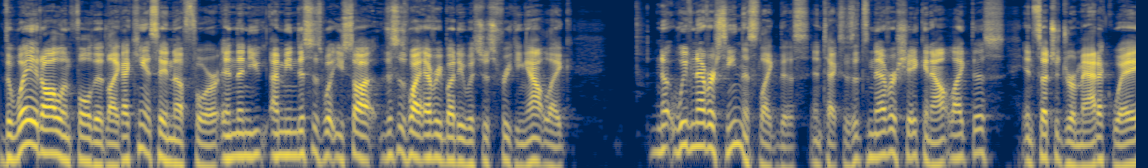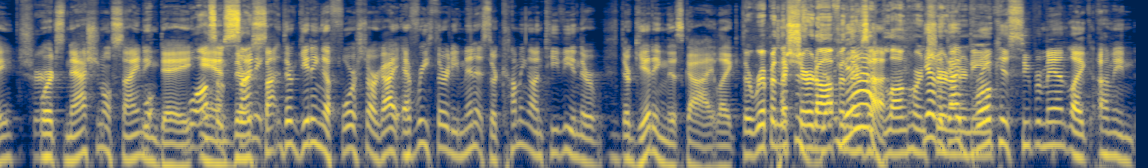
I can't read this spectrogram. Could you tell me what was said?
the way it all unfolded, like I can't say enough for. And then you, I mean, this is what you saw. This is why everybody was just freaking out. Like, no, we've never seen this like this in Texas. It's never shaken out like this in such a dramatic way. Sure. Where it's National Signing Well- Day well, and they're signing- si- they're getting a four star guy every thirty minutes. They're coming on TV and they're they're getting this guy. Like They're ripping the shirt off and there's a Longhorn yeah, shirt the guy underneath. broke his Superman. Like, I mean,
